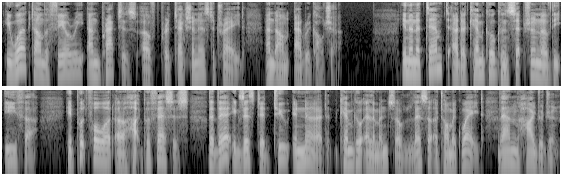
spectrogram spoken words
He worked on the theory and practice of protectionist trade and on agriculture. In an attempt at a chemical conception of the ether, he put forward a hypothesis that there existed two inert chemical elements of lesser atomic weight than hydrogen.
